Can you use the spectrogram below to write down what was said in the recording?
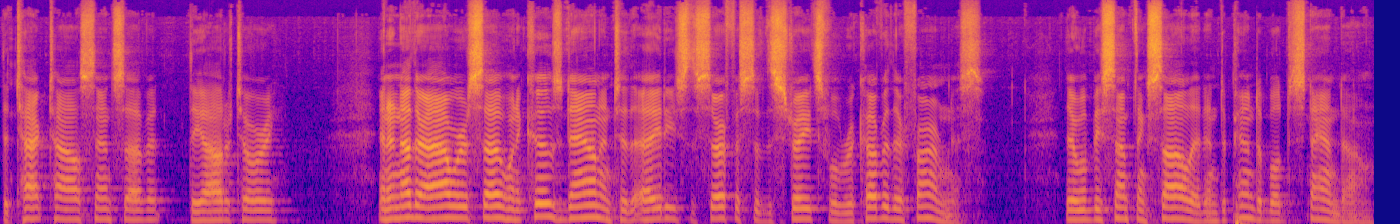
the tactile sense of it, the auditory. In another hour or so, when it cools down into the 80s, the surface of the streets will recover their firmness. There will be something solid and dependable to stand on.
